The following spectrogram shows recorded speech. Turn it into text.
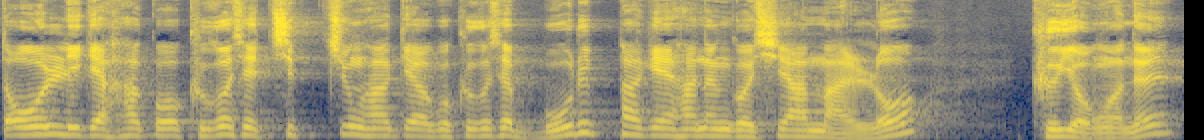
떠올리게 하고 그것에 집중하게 하고 그것에 몰입하게 하는 것이야말로 그 영혼을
